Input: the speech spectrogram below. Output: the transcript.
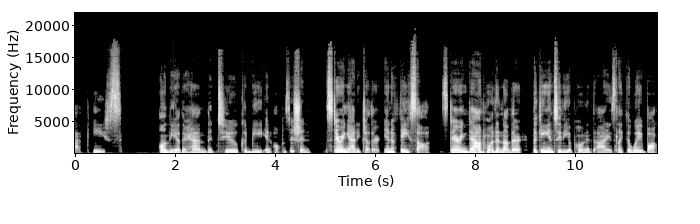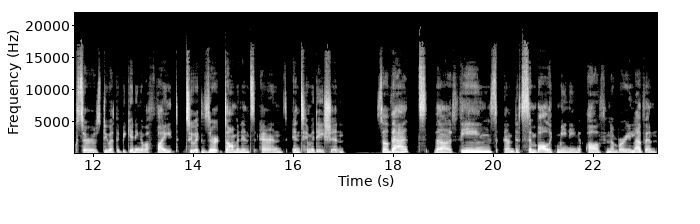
at peace. On the other hand, the two could be in opposition, staring at each other in a face off, staring down one another, looking into the opponent's eyes, like the way boxers do at the beginning of a fight to exert dominance and intimidation. So that's the themes and the symbolic meaning of number 11.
